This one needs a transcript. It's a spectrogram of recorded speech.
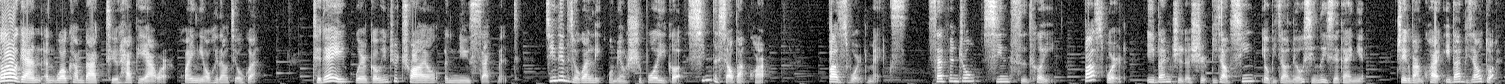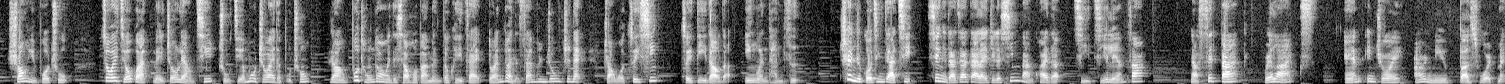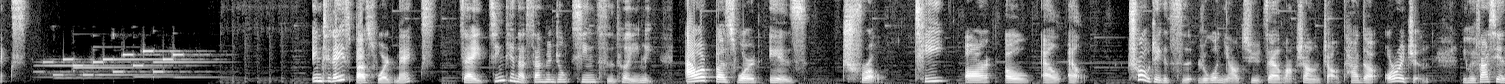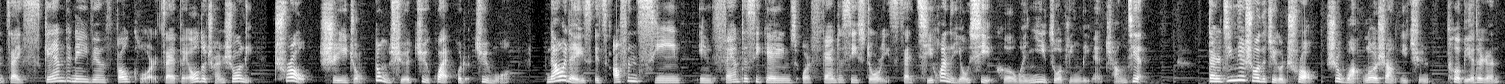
Hello again and welcome back to Happy Hour. 欢迎你又回到酒馆。Today we're going to trial a new segment. 今天的酒馆里，我们要试播一个新的小板块，Buzzword Mix，三分钟新词特饮。Buzzword 一般指的是比较新又比较流行的一些概念。这个板块一般比较短，双语播出，作为酒馆每周两期主节目之外的补充，让不同段位的小伙伴们都可以在短短的三分钟之内掌握最新最地道的英文谈资。趁着国庆假期，先给大家带来这个新板块的几集连发。Now sit back, relax, and enjoy our new buzzword mix. In today's buzzword mix，在今天的三分钟新词特饮里，our buzzword is troll. T R O L L。troll 这个词，如果你要去在网上找它的 origin， 你会发现在 Scandinavian folklore，在北欧的传说里，troll 是一种洞穴巨怪或者巨魔。Nowadays, it's often seen in fantasy games or fantasy stories，在奇幻的游戏和文艺作品里面常见。但是今天说的这个 troll 是网络上一群特别的人。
